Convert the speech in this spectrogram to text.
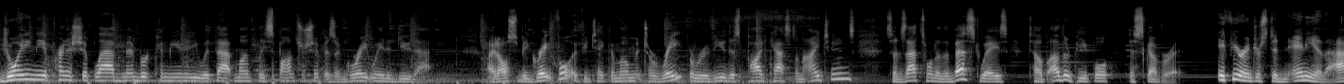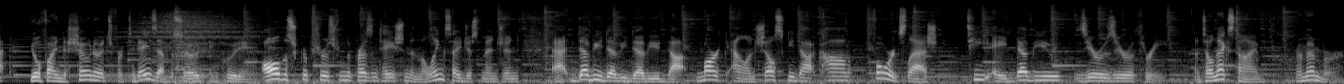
joining the Apprenticeship Lab member community with that monthly sponsorship is a great way to do that. I'd also be grateful if you take a moment to rate or review this podcast on iTunes, since that's one of the best ways to help other people discover it. If you're interested in any of that, you'll find the show notes for today's episode, including all the scriptures from the presentation and the links I just mentioned, at www.markalanshelsky.com forward slash TAW003. Until next time, remember,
